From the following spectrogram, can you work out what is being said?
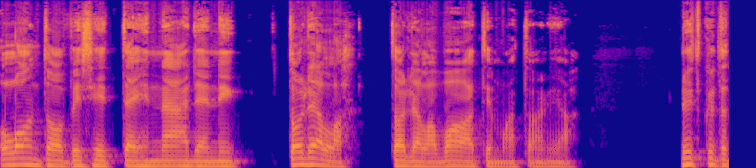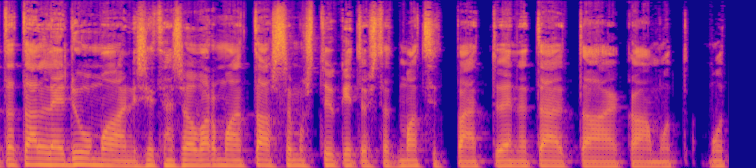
Lontoon visitteihin nähden niin todella, todella vaatimaton. Ja nyt kun tätä tälleen dumaa, niin sittenhän se on varmaan taas semmoista tykitystä, että matsit päättyy ennen täyttä aikaa, mutta mut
